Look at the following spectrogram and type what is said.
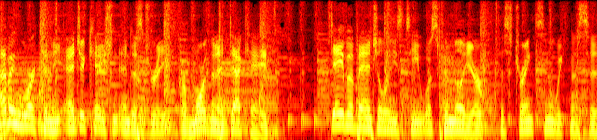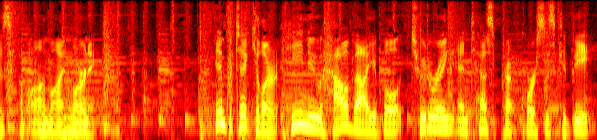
Having worked in the education industry for more than a decade, Dave Evangelisti was familiar with the strengths and weaknesses of online learning. In particular, he knew how valuable tutoring and test prep courses could be.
